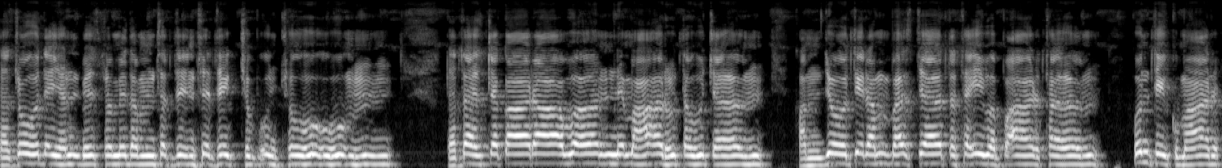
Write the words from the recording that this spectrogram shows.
सचोदयन विश्वमिदम सतिक्षुपुंशु ततश्चकाराव निमारुतौ च खम ज्योतिरंभश्च तथा पार्थ। कुंती कुमार,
